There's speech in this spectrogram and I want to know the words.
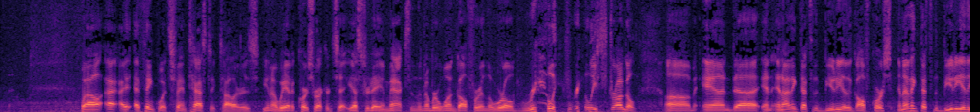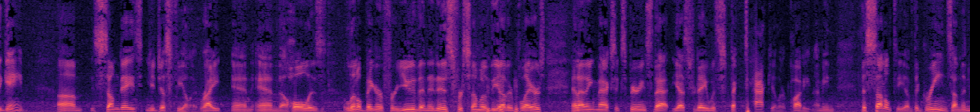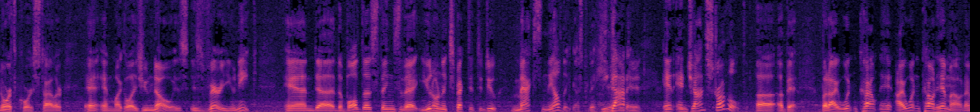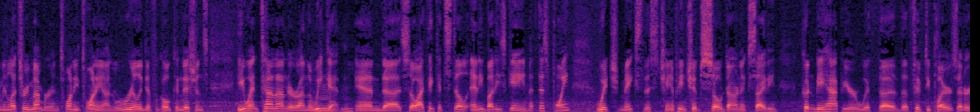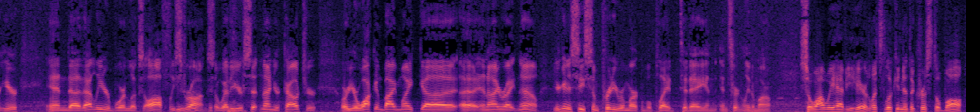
Well, I, I think what's fantastic, Tyler, is you know we had a course record set yesterday and Max, and the number one golfer in the world really, really struggled. Um, and uh, and and I think that's the beauty of the golf course, and I think that's the beauty of the game. Um, some days you just feel it, right? And and the hole is a little bigger for you than it is for some of the other players. And I think Max experienced that yesterday with spectacular putting. I mean, the subtlety of the greens on the North Course, Tyler and, and Michael, as you know, is is very unique. And uh, the ball does things that you don't expect it to do. Max nailed it yesterday. He yeah, got he it, did. and and Jon struggled uh, a bit. But I wouldn't count. I wouldn't count him out. I mean, let's remember in 2020 on really difficult conditions, he went 10 under on the weekend, Mm-hmm. and uh, so I think it's still anybody's game at this point, which makes this championship so darn exciting. Couldn't be happier with uh, the 50 players that are here, and uh, that leaderboard looks awfully strong. so whether you're sitting on your couch or or you're walking by Mike uh, uh, and I right now, you're going to see some pretty remarkable play today and, and certainly tomorrow. So while we have you here, let's look into the crystal ball.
